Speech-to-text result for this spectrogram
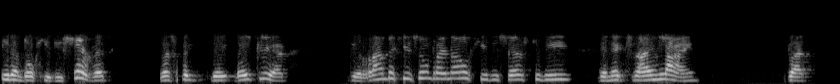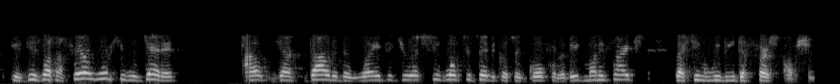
even though he deserves it. Let's be very clear. The run that he's on right now, he deserves to be the next guy in line. But if this was a fair one, he would get it. I just doubted the way the UFC works today because they go for the big money fights that he will be the first option.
